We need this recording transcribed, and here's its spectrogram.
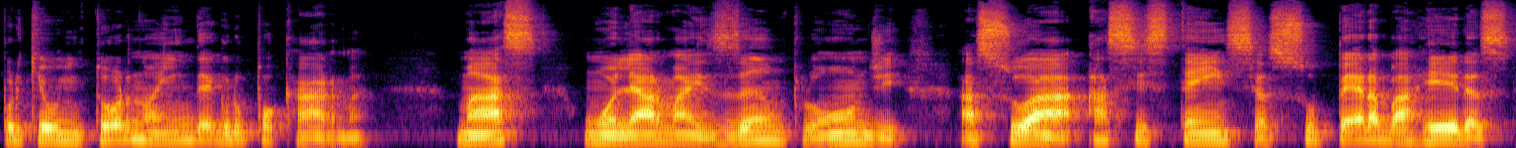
porque o entorno ainda é grupo karma. Mas um olhar mais amplo, onde a sua assistência supera barreiras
